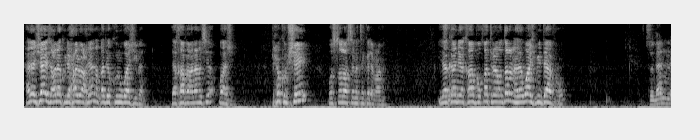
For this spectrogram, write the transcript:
هذا جائز على كل حال وأحيانا قد يكون واجبا. إذا خاف على نفسه واجب. بحكم شيء والصلاة سنتكلم عنها إذا كان يخاف قتلا وضررا هذا واجب يدافعه So then,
